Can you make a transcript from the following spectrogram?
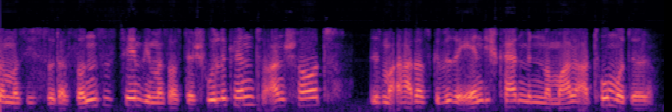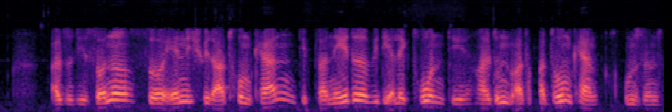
wenn man sich so das Sonnensystem, wie man es aus der Schule kennt, anschaut, ist, hat das gewisse Ähnlichkeiten mit einem normalen Atommodell. Also die Sonne so ähnlich wie der Atomkern, die Planete wie die Elektronen, die halt um den Atomkern rum sind.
